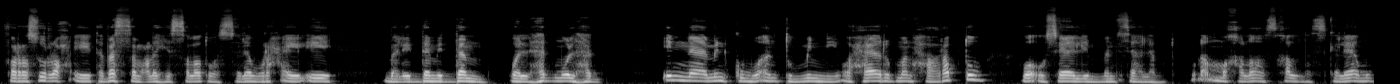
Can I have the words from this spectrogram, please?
فالرسول راح إيه تبسم عليه الصلاة والسلام وراح قايل إيه بل الدم الدم والهدم الهدم. إنا منكم وأنتم مني أحارب من حاربتم وأسالم من سالمتم. ولما خلاص خلص كلامه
